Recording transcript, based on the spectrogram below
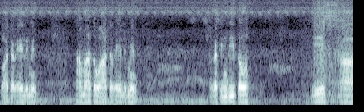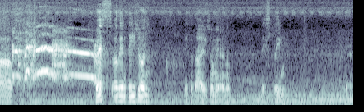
water element. Tama to, water element. Pagdating dito is ah west orientation. Dito tayo sa may ano, sa stream. Yan.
